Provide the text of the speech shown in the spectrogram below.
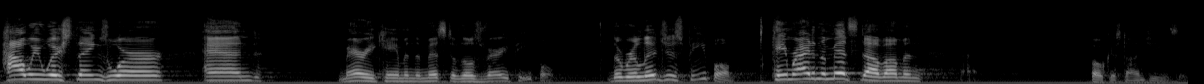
how we wish things were. And Mary came in the midst of those very people. The religious people came right in the midst of them and focused on Jesus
